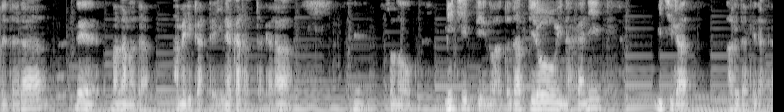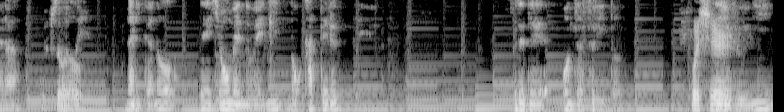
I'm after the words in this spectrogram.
べたら、で、まだまだアメリカって田舎だったから、でその道っていうのはだだっ広い中に道があるだけだから、Absolutely. 何かの、ね、表面の上に乗っかってる。それで、オンザスリート For っていう sure. ふうに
